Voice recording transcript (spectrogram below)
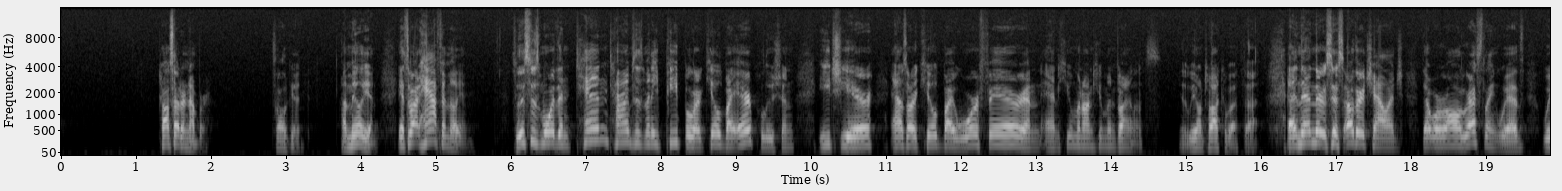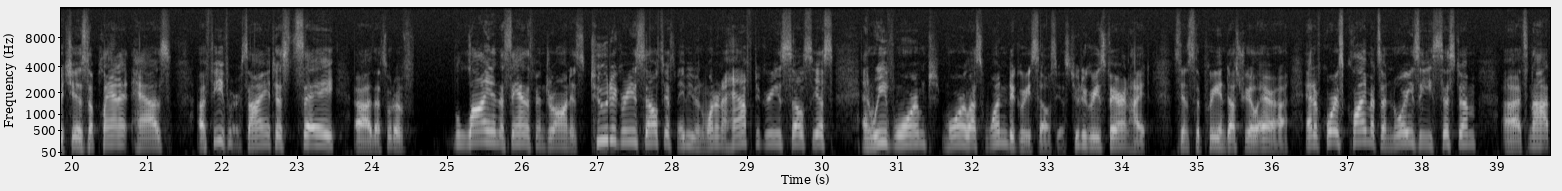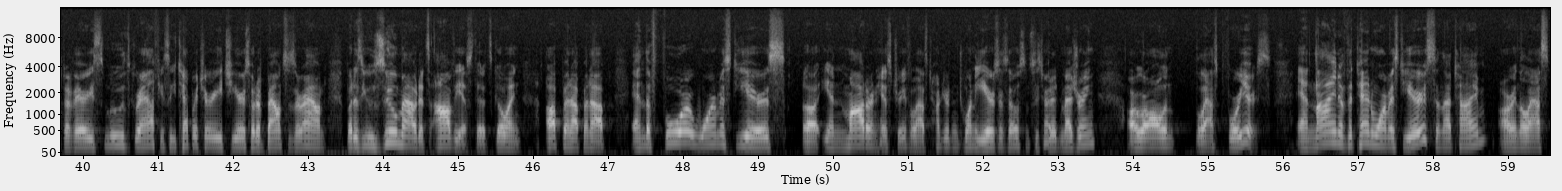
Toss out a number. It's all good. A million. It's about half a million. So this is more than 10 times as many people are killed by air pollution each year as are killed by warfare and, and human-on-human violence. We don't talk about that. And then there's this other challenge that we're all wrestling with, which is the planet has a fever. Scientists say uh, that sort of line in the sand that's been drawn is 2 degrees Celsius, maybe even 1.5 degrees Celsius, and we've warmed more or less 1 degree Celsius, 2 degrees Fahrenheit, since the pre industrial era. And of course, climate's a noisy system. Uh, it's not a very smooth graph. You see temperature each year sort of bounces around, but as you zoom out, it's obvious that it's going up and up and up. And the four warmest years uh, in modern history, for the last 120 years or so since we started measuring, are all in the last four years. And nine of the 10 warmest years in that time are in the last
